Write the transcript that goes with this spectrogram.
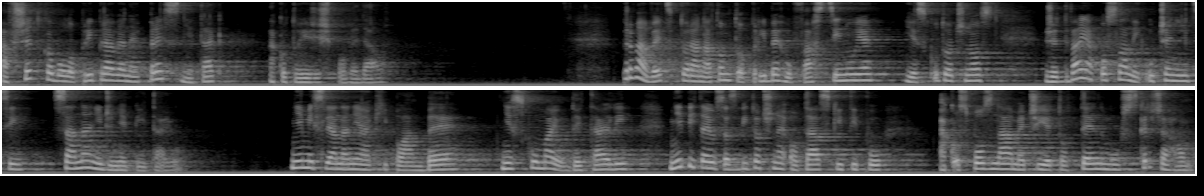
a všetko bolo pripravené presne tak, ako to Ježiš povedal. Prvá vec, ktorá na tomto príbehu fascinuje, je skutočnosť, že dvaja poslaní učeníci sa na nič nepýtajú. Nemyslia na nejaký plán B, neskúmajú detaily, nepýtajú sa zbytočné otázky typu ako spoznáme, či je to ten muž s krčahom,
